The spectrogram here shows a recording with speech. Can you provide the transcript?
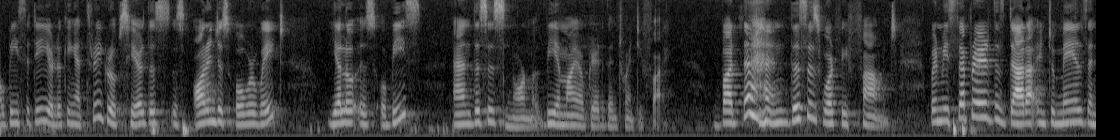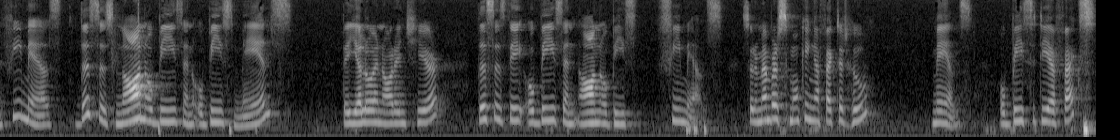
Obesity, you're looking at three groups here. This is orange is overweight, yellow is obese, and this is normal, BMI of greater than 25. But then this is what we found. When we separated this data into males and females, this is non-obese and obese males, the yellow and orange here. This is the obese and non-obese females. So remember, smoking affected who? Males. Obesity affects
